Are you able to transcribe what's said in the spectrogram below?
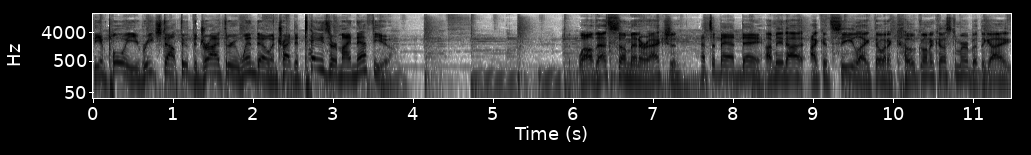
The employee reached out through the drive through window and tried to taser my nephew. wow, that's some interaction. That's a bad day. I mean, I, I could see like throwing a Coke on a customer, but the guy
